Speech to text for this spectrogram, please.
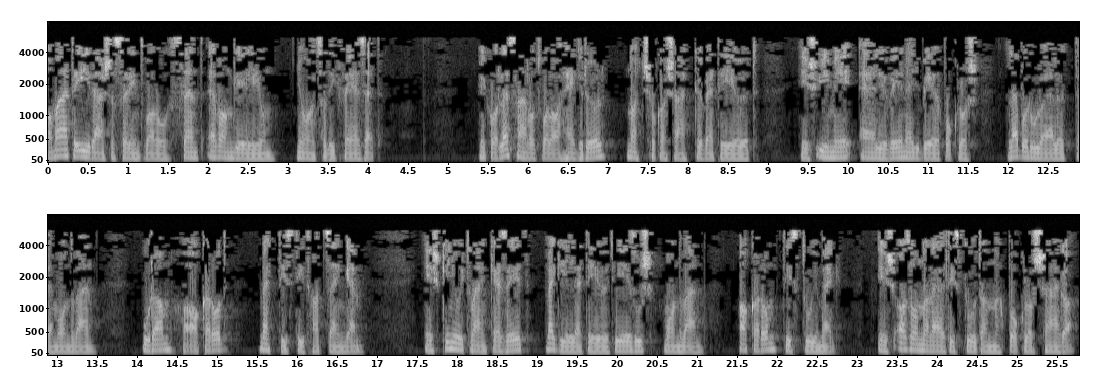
A Máté írása szerint való Szent Evangélium, 8. fejezet. Mikor leszállott vala a hegyről, nagy sokaság követé őt, és ímé eljövén egy bélpoklos, leborul előtte mondván, Uram, ha akarod, megtisztíthatsz engem. És kinyújtván kezét, megilleti őt Jézus, mondván, akarom, tisztulj meg. És azonnal eltisztult annak poklossága.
